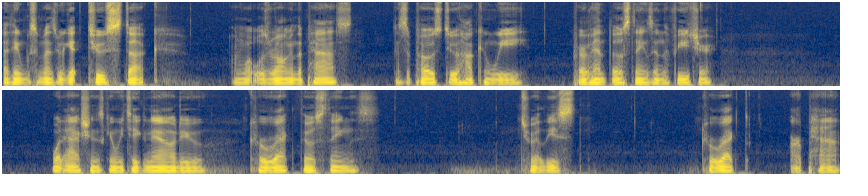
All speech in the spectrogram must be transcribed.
I think sometimes we get too stuck on what was wrong in the past as opposed to how can we prevent those things in the future? What actions can we take now to correct those things? To at least correct our path.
